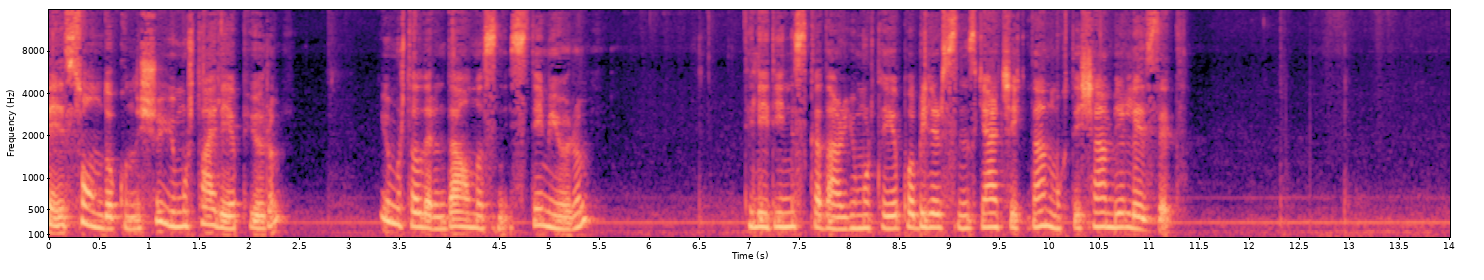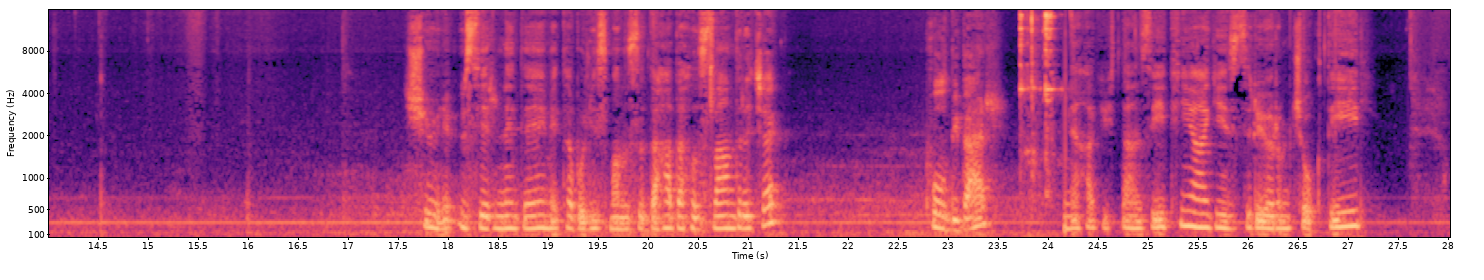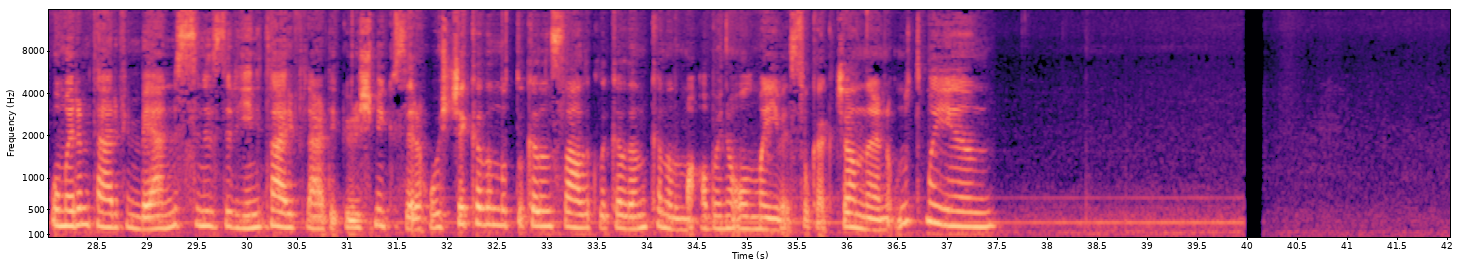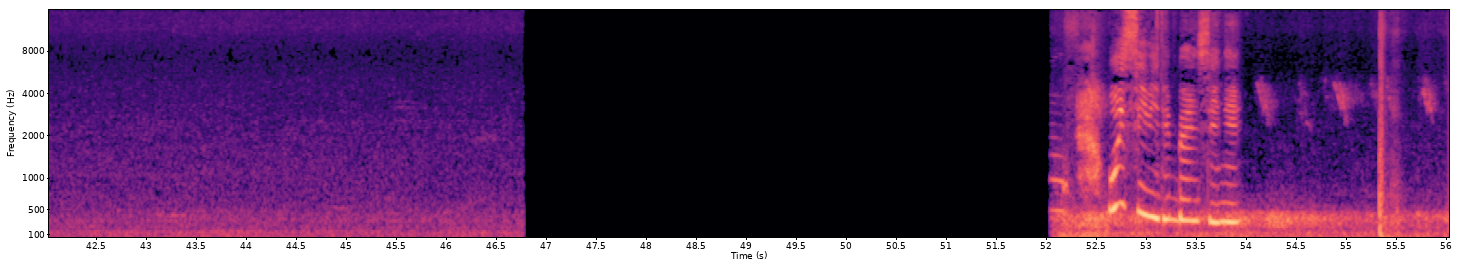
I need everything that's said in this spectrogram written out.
Ve son dokunuşu yumurtayla yapıyorum. Yumurtaların dağılmasını istemiyorum. Dilediğiniz kadar yumurta yapabilirsiniz. Gerçekten muhteşem bir lezzet. Şöyle üzerine de metabolizmanızı daha da hızlandıracak pul biber. Yine hafiften zeytinyağı gezdiriyorum çok değil. Umarım tarifimi beğenmişsinizdir. Yeni tariflerde görüşmek üzere. Hoşçakalın, mutlu kalın, sağlıklı kalın. Kanalıma abone olmayı ve sokak canlarını unutmayın. Oy severim ben seni.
